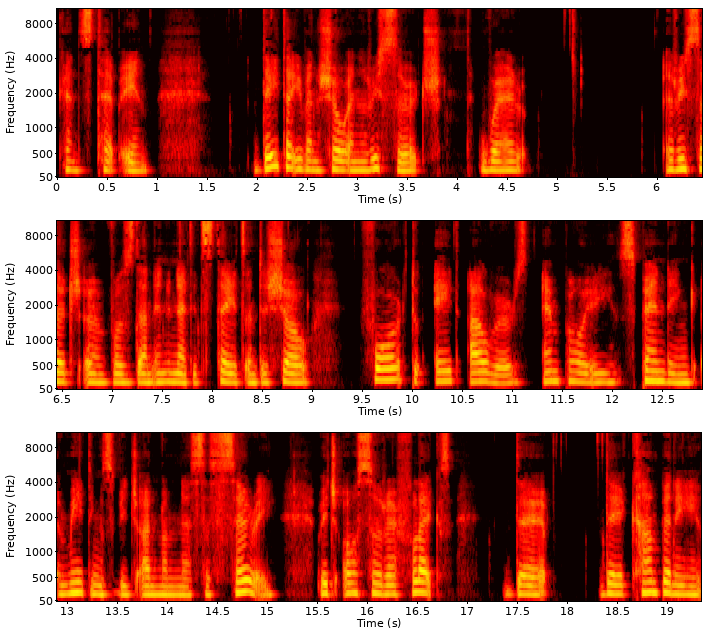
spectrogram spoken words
can step in. Data even show and research where research uh, was done in the United States and to show four to eight hours employee spending meetings which are not necessary, which also reflects the the company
